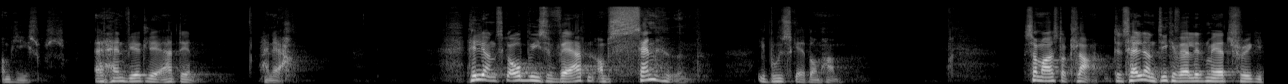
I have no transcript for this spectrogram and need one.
om Jesus. At han virkelig er den, han er. Helligånden skal opvise verden om sandheden i budskabet om ham. Så meget står klart. Detaljerne de kan være lidt mere tricky.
